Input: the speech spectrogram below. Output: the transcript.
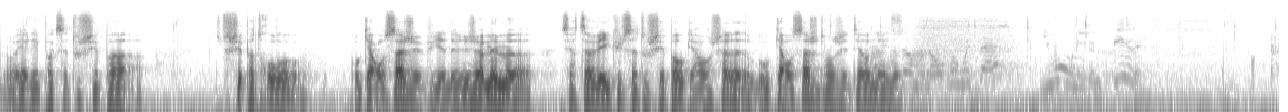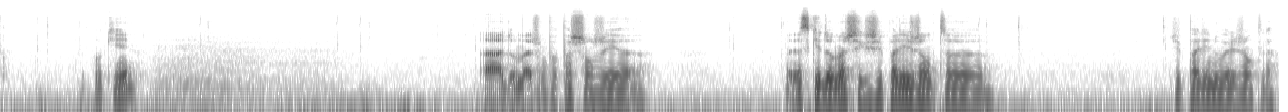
Vous voyez, à l'époque, ça touchait pas... Ça touchait pas trop au carrossage. Et puis, il y a déjà même... Euh, certains véhicules, ça touchait pas au carrossage, au carrossage dans GTA Online. Hein. Ok. Ah, dommage, on peut pas changer... Euh. Ce qui est dommage, c'est que j'ai pas les jantes... Euh. J'ai pas les nouvelles jantes, là.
